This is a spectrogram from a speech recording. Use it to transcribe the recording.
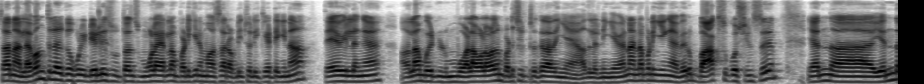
சார் நான் லெவன்த்தில் இருக்கக்கூடிய டெல்லி சுல்தான்ஸ் மூலாயிரம்லாம் படிக்கணுமா சார் அப்படின்னு சொல்லி கேட்டிங்கன்னா தேவையில்லை தேவையில்லைங்க அதெல்லாம் போயிட்டு ரொம்ப வள வளவளம் படிச்சுட்டு இருக்காதீங்க. அதில் நீங்கள் வேணால் என்ன பண்ணிக்கிங்க? வெறும் பாக்ஸ் கொஷின்ஸு எந்த எந்த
